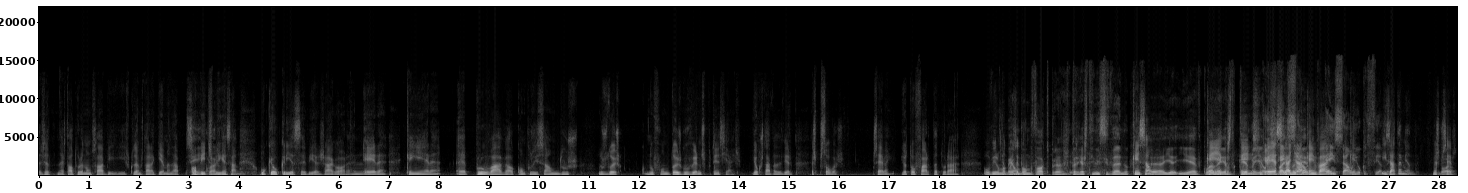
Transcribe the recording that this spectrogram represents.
a gente nesta altura não sabe e escusamos estar aqui a mandar Sim, palpites claro. que ninguém sabe. O que eu queria saber já agora Hum. era quem era a provável composição dos, dos dois, no fundo, dois governos potenciais. Eu gostava de ver as pessoas, percebem? Eu estou farto de aturar, ouvir uma Também é coisa um bom voto para, para este início de ano que... Quem são? eh, e, é- e é adequado quem a é que este quem, tema. e ele PS vai ganhar, bater. quem vai... Quem são quem- e o que defendem. Exatamente. Mas percebes?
